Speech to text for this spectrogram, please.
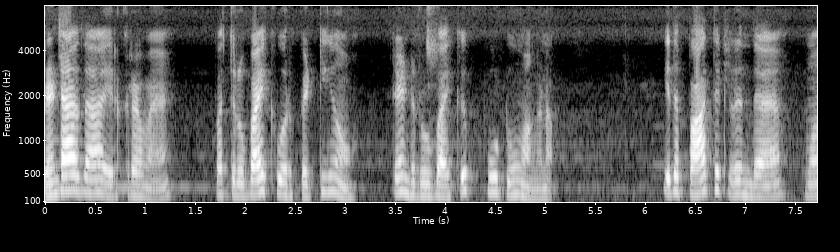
ரெண்டாவதாக இருக்கிறவன் பத்து ரூபாய்க்கு ஒரு பெட்டியும் ரெண்டு ரூபாய்க்கு பூட்டும் வாங்கினான். இதை பார்த்துட்டு இருந்த மொ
